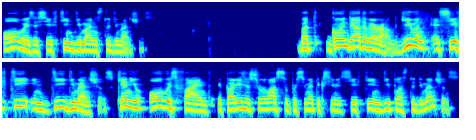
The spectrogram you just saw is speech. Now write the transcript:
always a CFT in D minus two dimensions. But going the other way around, given a CFT in D dimensions, can you always find a Parisi-Sourlas supersymmetric CFT in D plus two dimensions?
